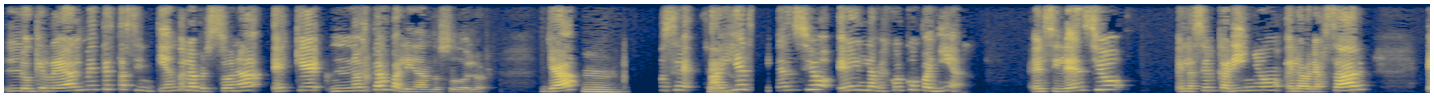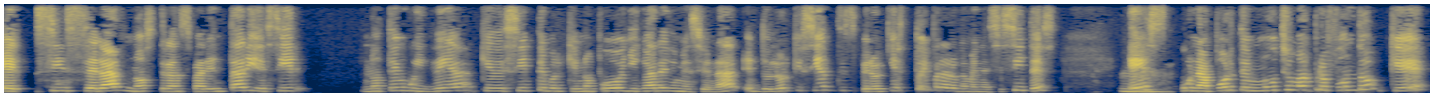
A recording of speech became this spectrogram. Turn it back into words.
lo que realmente está sintiendo la persona es que no están validando su dolor, ¿ya? Mm. Entonces, ahí el silencio es la mejor compañía. El silencio, el hacer cariño, el abrazar, el sincerarnos, transparentar y decir, no tengo idea qué decirte porque no puedo llegar a dimensionar el dolor que sientes, pero aquí estoy para lo que me necesites, es un aporte mucho más profundo que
